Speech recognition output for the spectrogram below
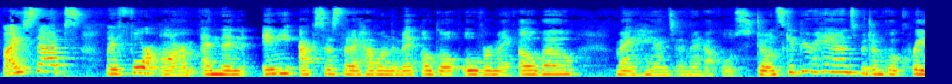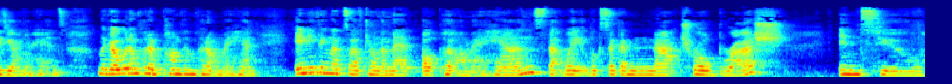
biceps, my forearm, and then any excess that I have on the mitt, I'll go over my elbow my hands and my knuckles. Don't skip your hands, but don't go crazy on your hands. Like I wouldn't put a pump and put it on my hand. Anything that's left on the mat, I'll put on my hands. That way it looks like a natural brush into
